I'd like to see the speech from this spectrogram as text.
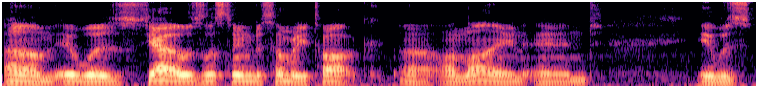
Um, it was, yeah, I was listening to somebody talk uh, online and it was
